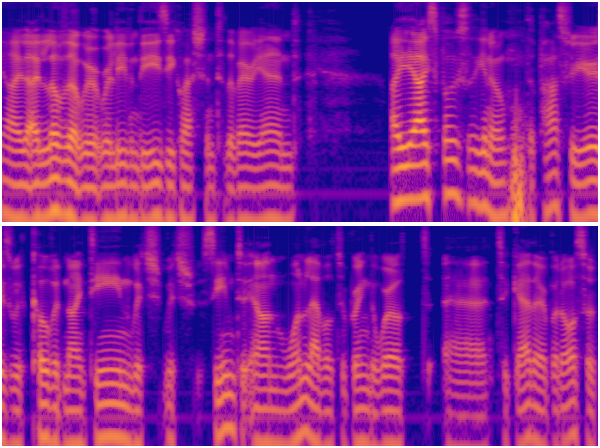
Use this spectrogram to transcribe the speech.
Yeah, I, I love that we're, we're leaving the easy question to the very end. I, I suppose you know the past few years with COVID nineteen, which which seemed to, on one level to bring the world uh, together, but also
